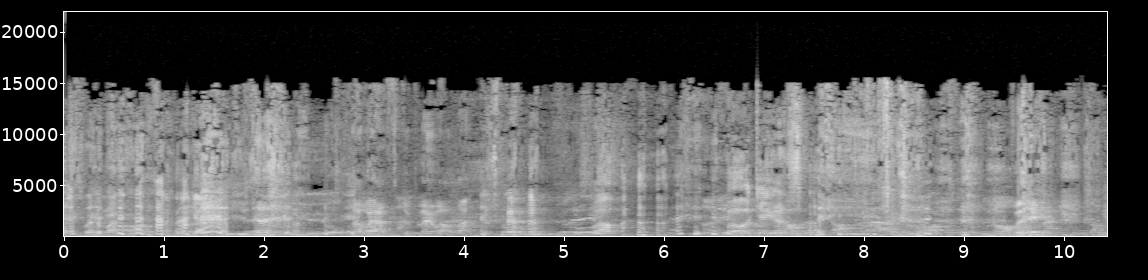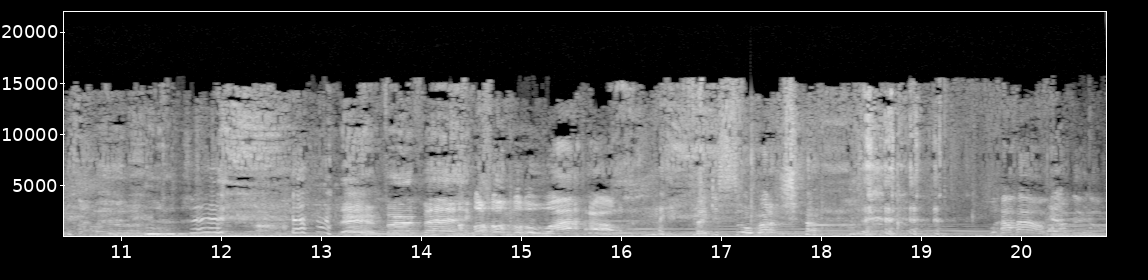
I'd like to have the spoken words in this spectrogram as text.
can spread my arm. I can't use it. Now we have to play Walla. Well, okay, guys. There, perfect. Oh, wow. Thank you so much. wow.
